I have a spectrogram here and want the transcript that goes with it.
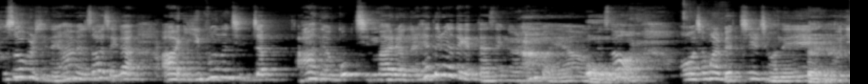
그 수업을 진행하면서 제가 아 이분은 진짜 아 내가 꼭 집 마련을 해드려야 되겠다 생각을 한 거예요. 어. 그래서 어 정말 며칠 전에 네. 그분이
